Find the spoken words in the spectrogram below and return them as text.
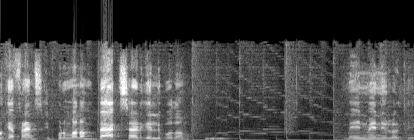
ఓకే ఫ్రెండ్స్ ఇప్పుడు మనం బ్యాక్ సైడ్కి వెళ్ళిపోదాం. మెయిన్ మెన్యూలోకి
